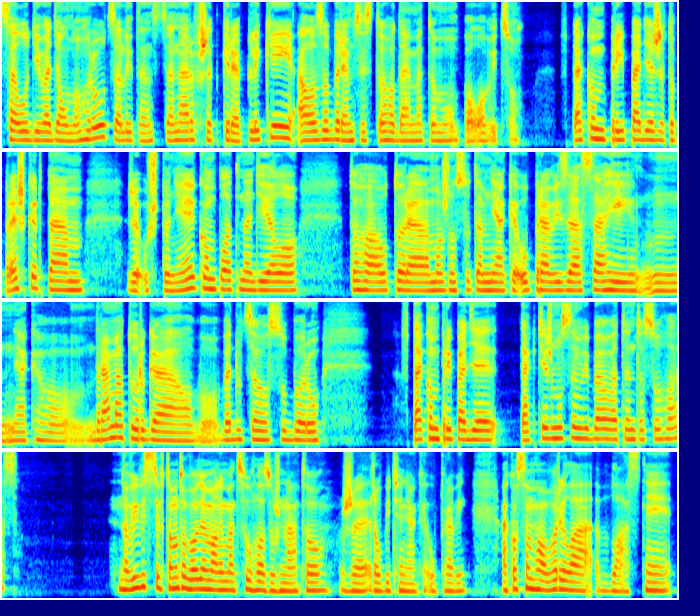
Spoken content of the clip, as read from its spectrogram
celú divadelnú hru, celý ten scenár, všetky repliky, ale zoberiem si z toho, dajme tomu, polovicu. V takom prípade, že to preškrtám, že už to nie je kompletné dielo, toho autora, možno sú tam nejaké úpravy, zásahy nejakého dramaturga alebo vedúceho súboru. V takom prípade taktiež musím vybavovať tento súhlas? No vy by ste v tomto bode mali mať súhlas už na to, že robíte nejaké úpravy. Ako som hovorila vlastne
